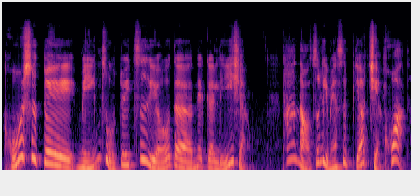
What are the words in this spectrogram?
胡适对民主、对自由的那个理想，他脑子里面是比较简化的。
